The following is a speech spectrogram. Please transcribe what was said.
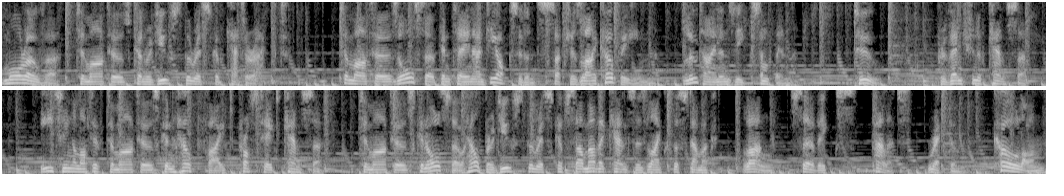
Moreover, tomatoes can reduce the risk of cataract. Tomatoes also contain antioxidants such as lycopene, lutein and zeaxanthin. 2. Prevention of cancer. Eating a lot of tomatoes can help fight prostate cancer. Tomatoes can also help reduce the risk of some other cancers like the stomach, lung, cervix, palate, rectum, colon,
